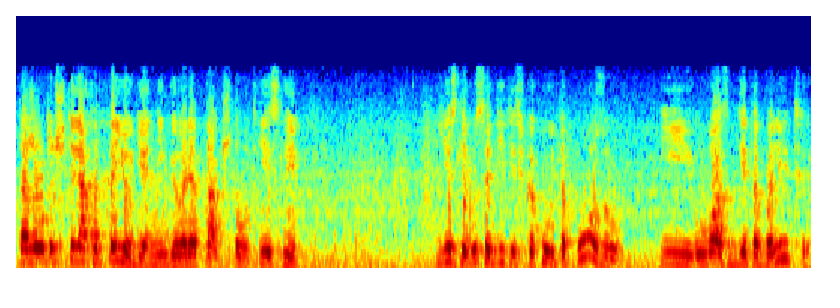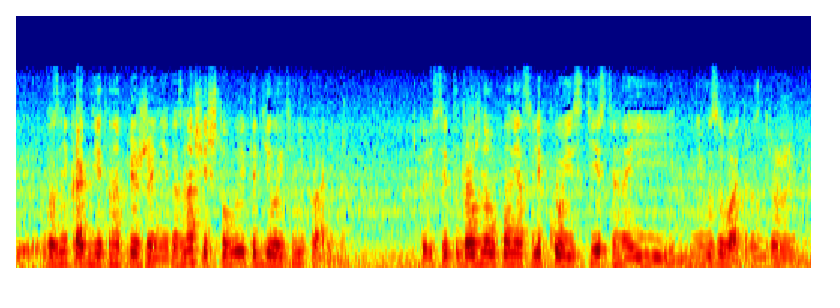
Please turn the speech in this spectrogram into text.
Даже вот учителя хатха-йоги, они говорят так, что вот если, если вы садитесь в какую-то позу, и у вас где-то болит, возникает где-то напряжение, это значит, что вы это делаете неправильно. То есть это должно выполняться легко, естественно и не вызывать раздражения.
